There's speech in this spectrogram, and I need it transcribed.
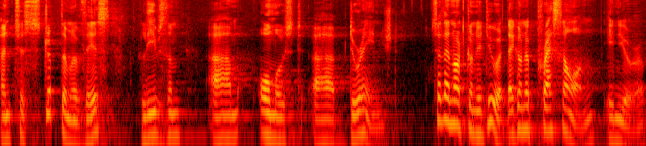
And to strip them of this leaves them um, almost uh, deranged. So they're not going to do it. They're going to press on in Europe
